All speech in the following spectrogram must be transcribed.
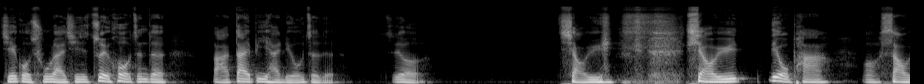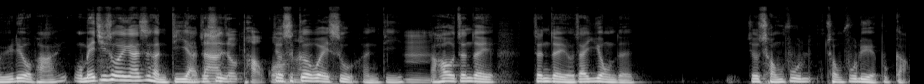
结果出来，其实最后真的把代币还留着的，只有小于 小于六趴。哦，少于六趴，我没记错，应该是很低啊，就是就是个位数很低。嗯，然后真的真的有在用的，就重复重复率也不高。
